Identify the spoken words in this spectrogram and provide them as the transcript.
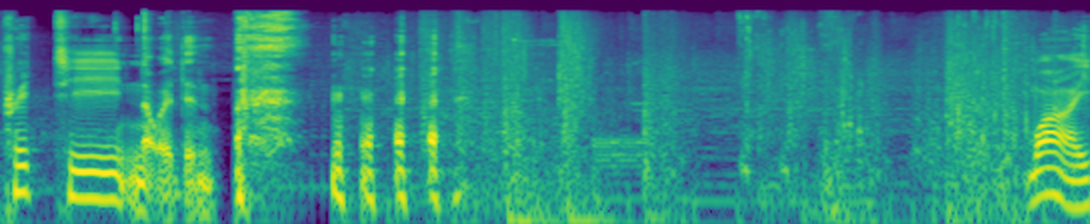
Pretty... No, it didn't. Why?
